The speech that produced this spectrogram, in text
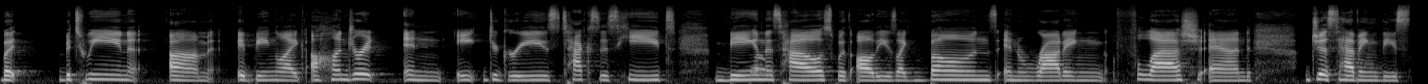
but between um it being like 108 degrees texas heat being in this house with all these like bones and rotting flesh and just having these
